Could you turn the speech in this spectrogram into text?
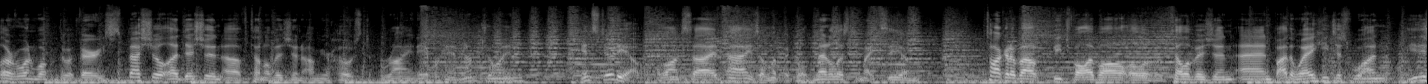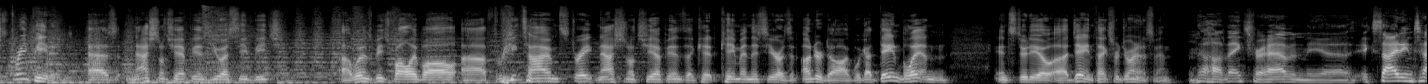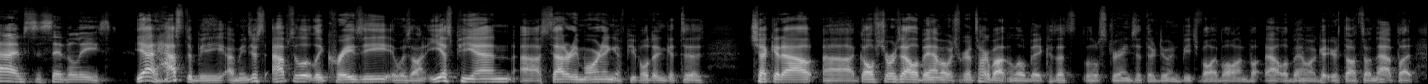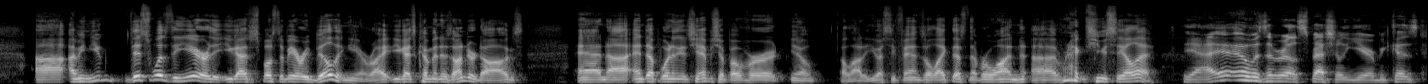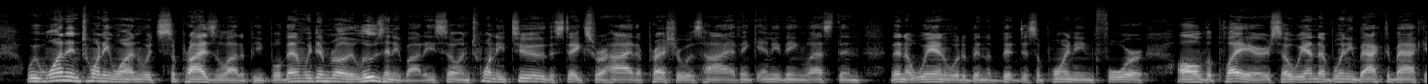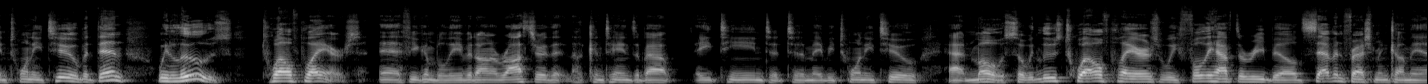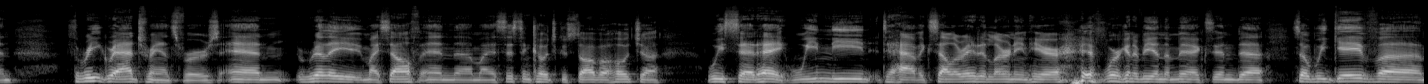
Hello, everyone. Welcome to a very special edition of Tunnel Vision. I'm your host, Ryan Abraham, and I'm joined in studio alongside, uh, he's an Olympic gold medalist. You might see him talking about beach volleyball all over television. And by the way, he just won, he just three-peated as national champions USC Beach, uh, women's beach volleyball, uh, three-time straight national champions that came in this year as an underdog. We got Dain Blanton in studio. Uh, Dain, thanks for joining us, man. No, thanks for having me. Uh, exciting times to say the least. Yeah, it has to be. I mean, just absolutely crazy. It was on ESPN uh, Saturday morning. If people didn't get to check it out, uh, Gulf Shores, Alabama, which we're going to talk about in a little bit because that's a little strange that they're doing beach volleyball in Alabama. I'll get your thoughts on that. But uh, I mean, you this was the year that you guys are supposed to be a rebuilding year, right? You guys come in as underdogs and uh, end up winning the championship over, you know, a lot of USC fans will like this number one uh, ranked UCLA. Yeah, it, was a real special year because we won in 21, which surprised a lot of people. Then we didn't really lose anybody. So in 22, the stakes were high, the pressure was high. I think anything less than than a win would have been a bit disappointing for all the players. So we end up winning back to back in 22, but then we lose 12 players, if you can believe it, on a roster that contains about 18 to, to maybe 22 at most. So we lose 12 players. We fully have to rebuild. Seven freshmen come in, three grad transfers. And really, myself and uh, my assistant coach, Gustavo Hocha, we said, hey, we need to have accelerated learning here if we're going to be in the mix. And uh, so we gave. Uh,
